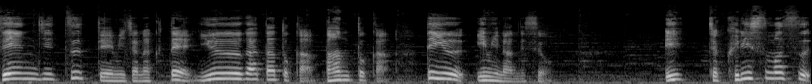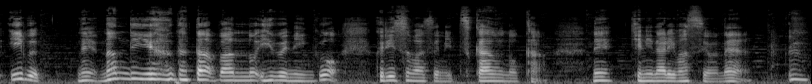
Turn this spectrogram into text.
前日っていう意味じゃなくて、夕方とか晩とかっていう意味なんですよ。えじゃあクリスマスイブね、なんで夕方晩のイブニングをクリスマスに使うのか、ね、気になりますよね。うん。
